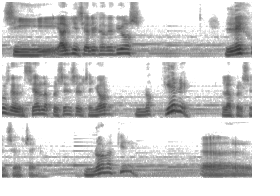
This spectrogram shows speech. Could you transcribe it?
si alguien se aleja de Dios, lejos de desear la presencia del Señor, no quiere la presencia del Señor. No la quiere. Eh,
